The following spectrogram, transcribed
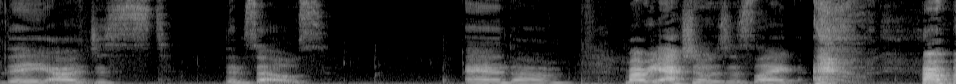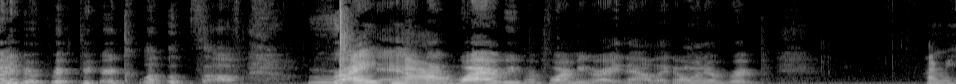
they are just themselves, and um, my reaction was just like, I want to rip your clothes off right, Right now. now. Like, why are we performing right now? Like, I want to rip I mean,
